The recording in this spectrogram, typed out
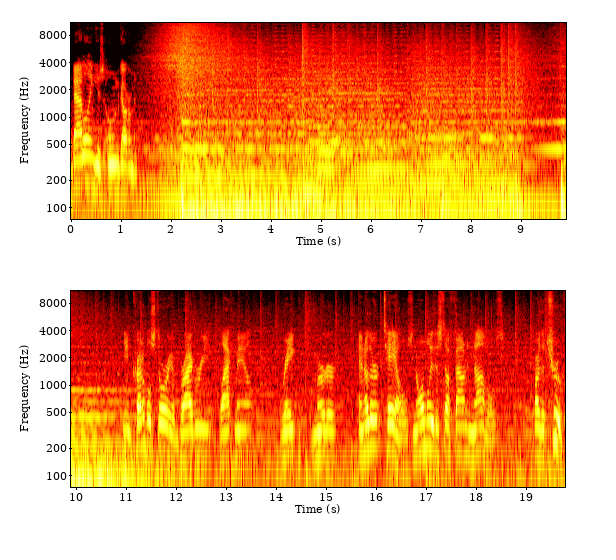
battling his own government. Incredible story of bribery, blackmail, rape, murder, and other tales, normally the stuff found in novels, are the truth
